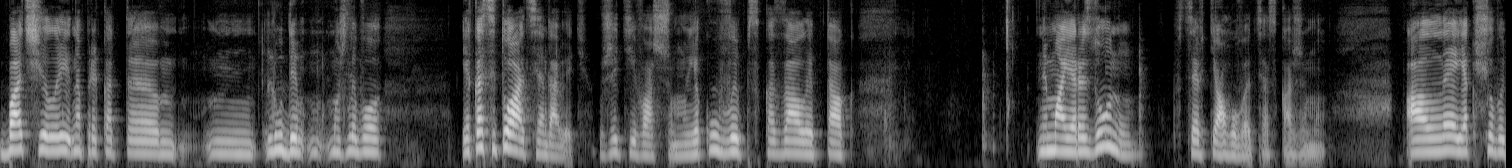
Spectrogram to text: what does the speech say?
бачили, наприклад, е, люди, можливо, яка ситуація навіть в житті вашому, яку ви б сказали б так, немає резону в це втягуватися, скажімо. Але якщо ви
